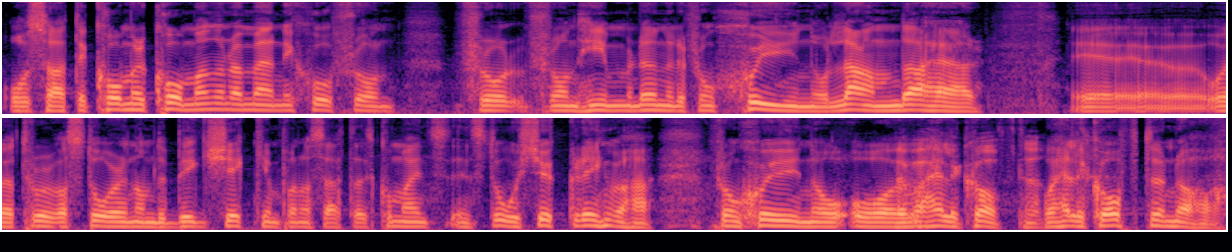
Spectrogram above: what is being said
Och så att det kommer komma några människor från, från, från himlen eller från skyn och landa här. Eh, och jag tror det var storyn om the big chicken på något sätt. Det kommer en, en stor kyckling va? från skyn och, och, Det var helikoptern. och helikoptern då.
